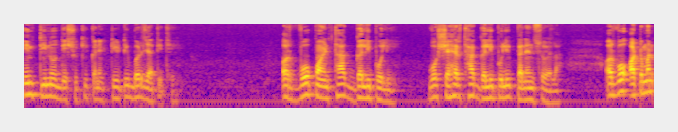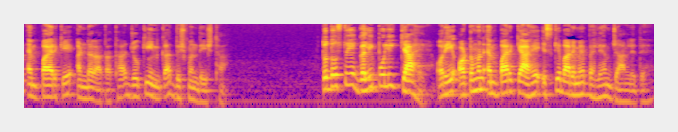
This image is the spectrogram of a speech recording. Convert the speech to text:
इन तीनों देशों की कनेक्टिविटी बढ़ जाती थी। और वो पॉइंट था गलीपोली। वो शहर था गलीपुली पेनसुएला और वो ऑटोमन एम्पायर के अंडर आता था, जो कि इनका दुश्मन देश था। तो दोस्तों, ये गलीपोली क्या है और ये ऑटोमन एम्पायर क्या है, इसके बारे में पहले हम जान लेते हैं।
